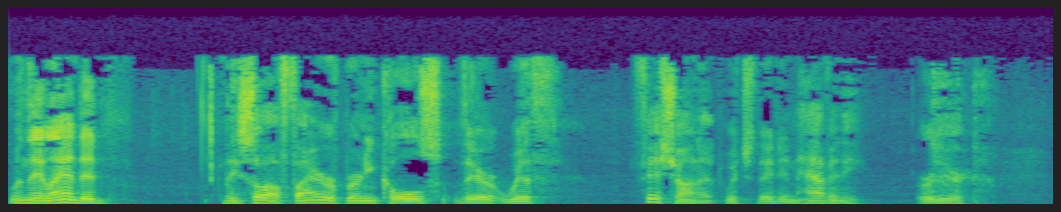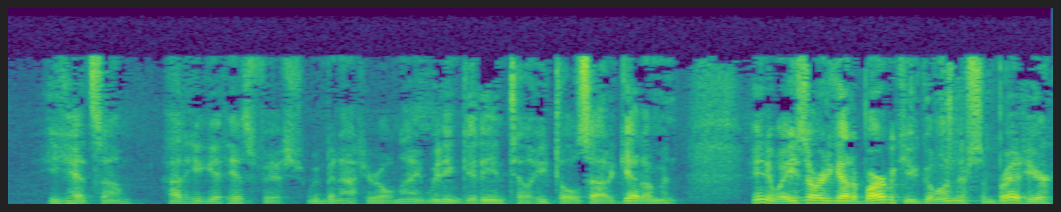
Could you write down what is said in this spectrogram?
When they landed, they saw a fire of burning coals there with fish on it, which they didn't have any earlier. He had some. How did he get his fish? We've been out here all night. We didn't get in until he told us how to get them. And anyway, he's already got a barbecue going. There's some bread here.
